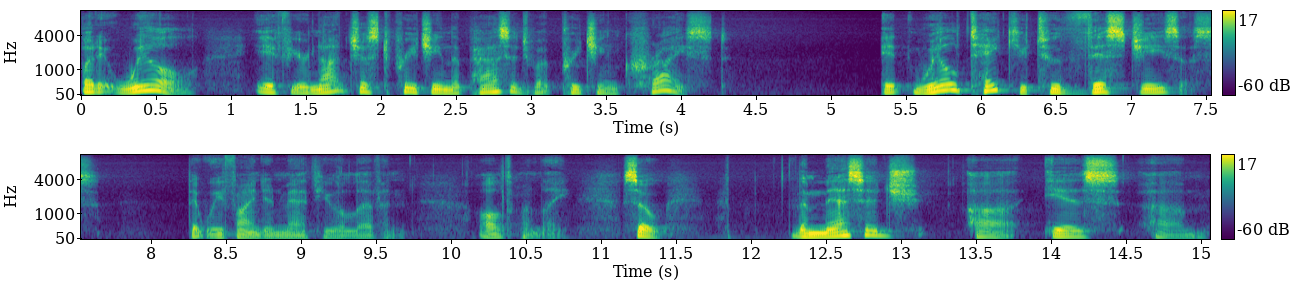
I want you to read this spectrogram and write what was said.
But it will, if you're not just preaching the passage, but preaching Christ, it will take you to this Jesus that we find in Matthew 11, ultimately. So the message uh, is. Um,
